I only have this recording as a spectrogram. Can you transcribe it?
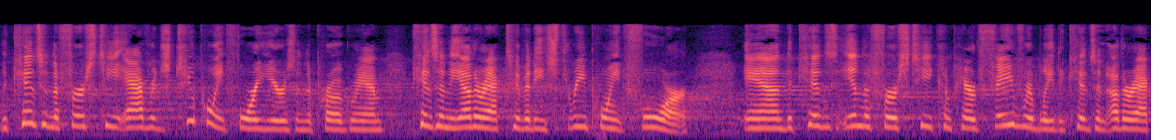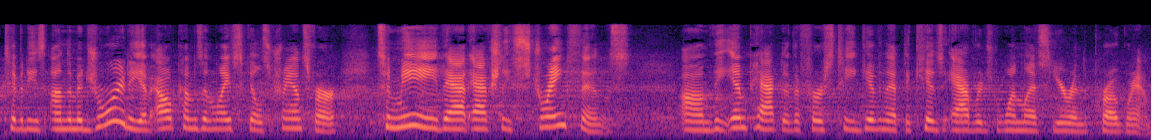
the kids in the first Tee averaged 2.4 years in the program, kids in the other activities 3.4. And the kids in the first Tee compared favorably to kids in other activities on the majority of outcomes in life skills transfer. To me, that actually strengthens um, the impact of the first Tee given that the kids averaged one less year in the program.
